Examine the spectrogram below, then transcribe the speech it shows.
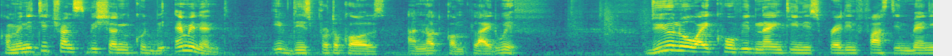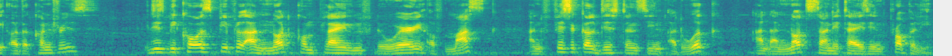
community transmission could be imminent if these protocols are not complied with. Do you know why COVID 19 is spreading fast in many other countries? It is because people are not complying with the wearing of masks and physical distancing at work and are not sanitizing properly.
